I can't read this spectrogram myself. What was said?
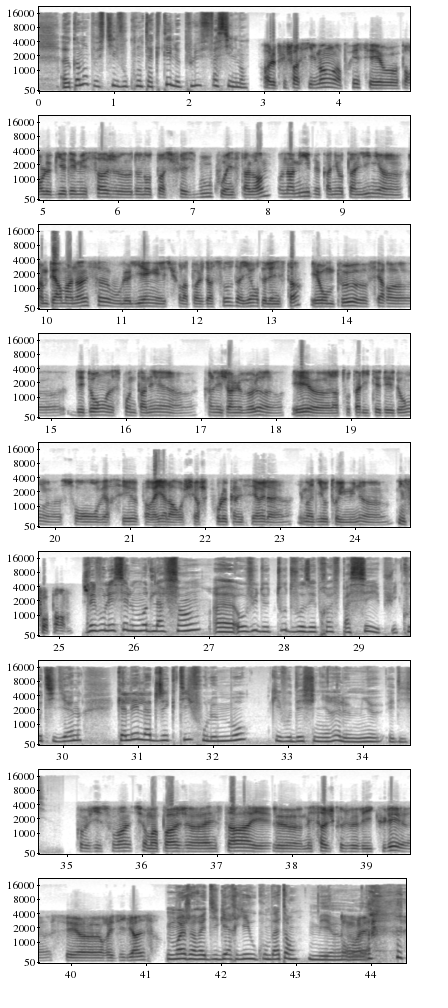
comment peuvent-ils vous contacter le plus facilement? Ah, le plus facilement, après, c'est euh, par le biais des messages euh, de notre page Facebook ou Instagram. On a mis une cagnotte en ligne euh, en permanence où le lien est sur la page d'Assos d'ailleurs de l'Insta et on peut faire des dons spontanés quand les gens le veulent et la totalité des dons seront reversés pareil à la recherche pour le cancer et la maladie auto-immune une fois par an. Je vais vous laisser le mot de la fin. au vu de toutes vos épreuves passées et puis quotidiennes, quel est l'adjectif ou le mot qui vous définirait le mieux, Eddie comme je dis souvent sur ma page euh, Insta et le message que je veux véhiculer, euh, c'est euh, résilience. Moi, j'aurais dit guerrier ou combattant, mais ouais.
